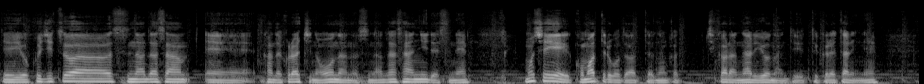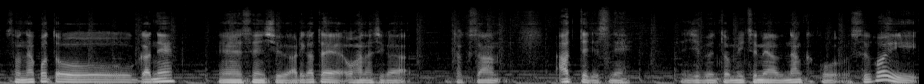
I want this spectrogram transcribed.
で翌日は砂田さん、えー、神田クラッチのオーナーの砂田さんにですねもし困ってることがあったらなんか力になるよなんて言ってくれたりね。そんなことがね、えー、先週ありがたいお話がたくさんあってですね自分と見つめ合うなんかこうすごい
